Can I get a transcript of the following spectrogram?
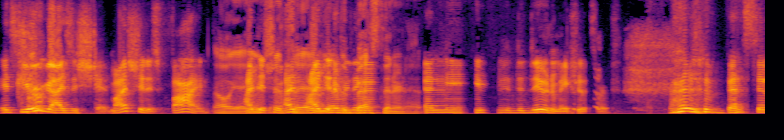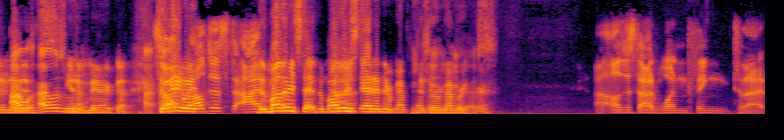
It's your guys' shit. My shit is fine. Oh yeah, I you did- should I- say I you did have the everything I- best internet. I needed to do to make sure this works. Best internet I- in- I was in America. I- So anyway, I'll just add the mother's dead. The one mother's dead, and they're, remem- and they're remembering her. I'll just add one thing to that.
